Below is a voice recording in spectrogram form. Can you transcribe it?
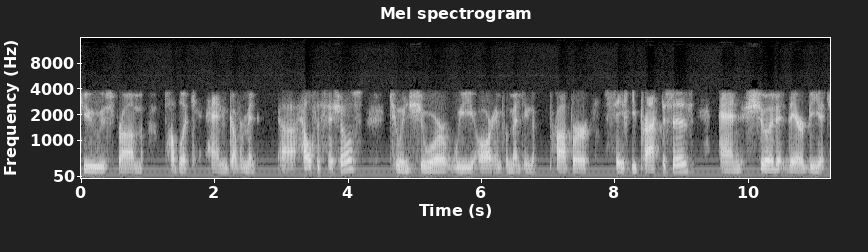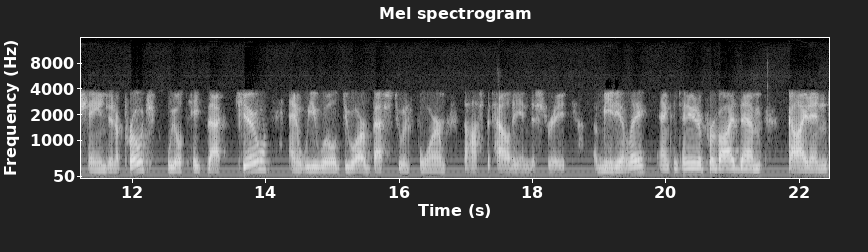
cues from public and government uh, health officials to ensure we are implementing the proper safety practices. And should there be a change in approach, we will take that cue and we will do our best to inform the hospitality industry immediately and continue to provide them guidance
